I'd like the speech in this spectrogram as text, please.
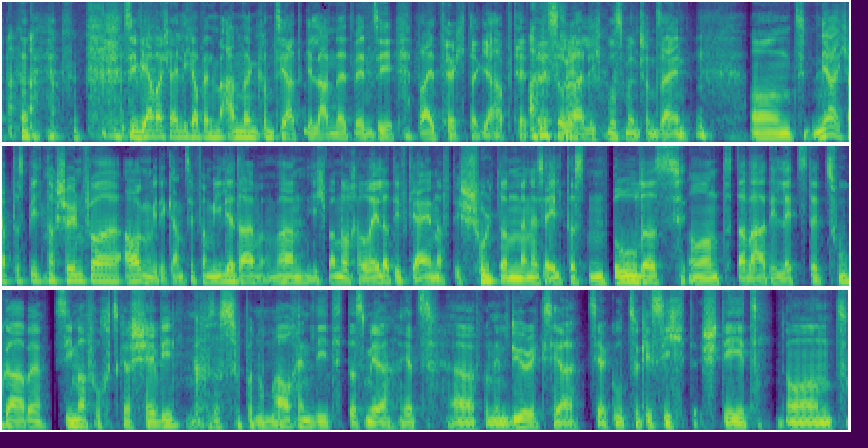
sie wäre wahrscheinlich auf einem anderen Konzert gelandet, wenn sie drei Töchter gehabt hätte. So ehrlich muss man schon sein. Und ja, ich habe das Bild noch schön vor Augen, wie die ganze Familie da war. Ich war noch relativ klein auf die Schultern meines ältesten Bruders und da war die letzte Zugabe 57er Chevy. Das ist super Nummer. Auch ein Lied, das mir jetzt äh, von den Lyrics her sehr gut zu Gesicht steht. Und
